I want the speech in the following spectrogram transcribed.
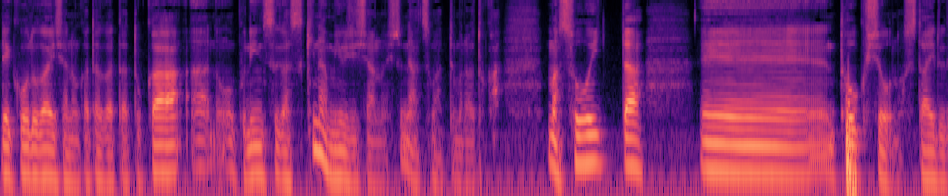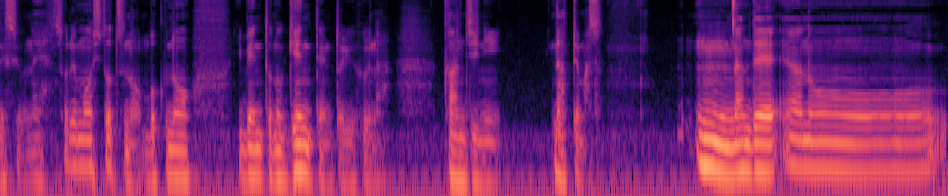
レコード会社の方々とか、あの、プリンスが好きなミュージシャンの人に集まってもらうとか、まあそういった、えー、トークショーのスタイルですよね。それも一つの僕のイベントの原点という風な感じになってます。うん、なんで、あのー、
